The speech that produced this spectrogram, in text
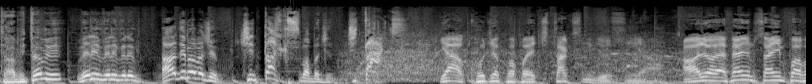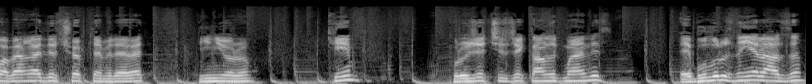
Tabi tabi. Verin verin verin. Hadi babacığım. Çitaks babacığım. Çitaks. Ya koca papaya çıtaks mı diyorsun ya? Alo efendim sayın papa ben Kadir Çöptemir evet. Dinliyorum. Kim? Proje çizecek tanıdık mühendis. E buluruz niye lazım?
